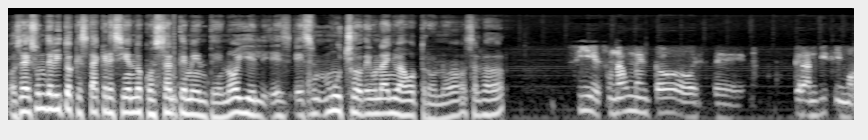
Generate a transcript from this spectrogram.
O sea, es un delito que está creciendo constantemente, ¿no? Y es, es mucho de un año a otro, ¿no, Salvador? Sí, es un aumento este grandísimo.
